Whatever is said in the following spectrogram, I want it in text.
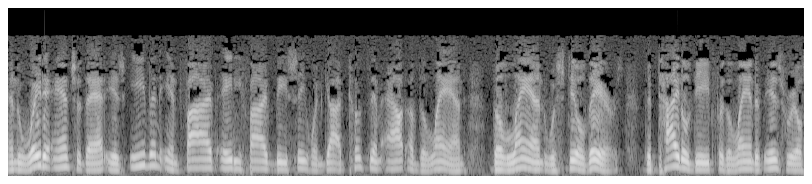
And the way to answer that is even in 585 BC, when God took them out of the land, the land was still theirs. The title deed for the land of Israel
